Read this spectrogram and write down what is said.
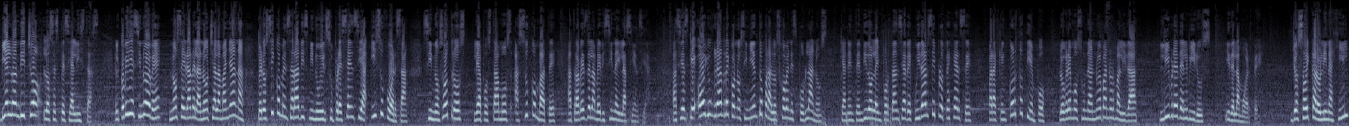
Bien lo han dicho los especialistas. El COVID-19 no se irá de la noche a la mañana, pero sí comenzará a disminuir su presencia y su fuerza si nosotros le apostamos a su combate a través de la medicina y la ciencia. Así es que hoy un gran reconocimiento para los jóvenes poblanos que han entendido la importancia de cuidarse y protegerse para que en corto tiempo logremos una nueva normalidad libre del virus y de la muerte. Yo soy Carolina Gil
